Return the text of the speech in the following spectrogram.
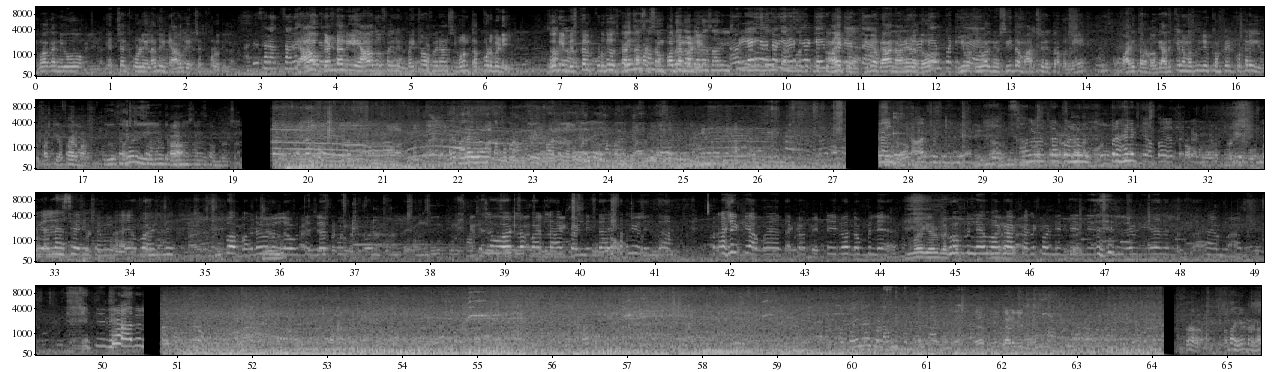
ಇವಾಗ ನೀವು ಎಚ್ಚೆತ್ಕೊಳ್ಳಿಲ್ಲ ಅಂದ್ರೆ ಇನ್ಯಾವಾಗ ಎಚ್ಚೆತ್ಕೊಳ್ಳೋದಿಲ್ಲ. ಯಾವ ಗಂಡನಿಗೆ ಯಾವ್ದು ಮೈಕ್ರೋ ಫೈನಾನ್ಸ್ ಲೋನ್ ತಕ್ಕೊಡ್ಬೇಡಿ. ಹೋಗಿ ಬಿಸ್ತಲ್ ಕುಡಿದು ಕಷ್ಟಪಟ್ಟು ಸಂಪಾದನೆ ಮಾಡಿ ಆಯ್ತು ಇವಾಗ ನಾನು ಹೇಳೋದು ಇವಾಗ ಇವಾಗ ನೀವು ಸೀದಾ ಮಾರ್ಚೂರಿ ಹತ್ರ ಬನ್ನಿ ಮಾಡಿ ತಗೊಂಡು ಹೋಗಿ ಅದಕ್ಕಿಂತ ಮೊದಲು ನೀವು ಕಂಪ್ಲೇಂಟ್ ಕೊಟ್ಟರೆ ಫಸ್ಟ್ ಎಫ್ ಐ ಆರ್ ಸಾಲಗಳು ತಗೊಂಡು ಪ್ರಾಣಕ್ಕೆ ಅಪಾಯ ತಗೊಂಡು ಇವೆಲ್ಲ ಸೇರಿ ಸಂಗ್ರಹ ಮಾಡಿ ತುಂಬ ಬಡವರು ನಾವು ತಿನ್ನಕ್ಕೆ ಕೂತ್ಕೊಂಡ್ತಿದ್ದೆ ಎಲ್ಲ ಹೋಟ್ಲು ಬಾಟ್ಲು ಹಾಕೊಂಡಿದ್ದ ಈ ಸಾಲಗಳಿಂದ ಪ್ರಾಣಕ್ಕೆ ಅಪಾಯ ತಗೊಂಡ್ಬಿಟ್ಟು ಇರೋದೊಬ್ಬನೇ ಒಬ್ಬನೇ ಮಗ ಕಳ್ಕೊಂಡಿದ್ದೀನಿ ನಿಮ್ಗೆ ಅದೆಲ್ಲ ಸಹಾಯ ಮಾಡಿ ಇದು ಯಾವ್ದು ಸರ್ ಅದ ಹೇಳ್ರಣ್ಣ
